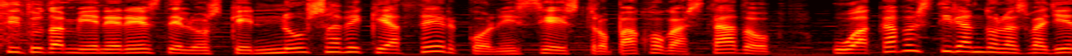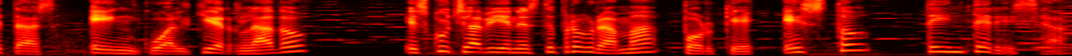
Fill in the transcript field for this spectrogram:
Si tú también eres de los que no sabe qué hacer con ese estropajo gastado o acabas tirando las bayetas en cualquier lado, escucha bien este programa porque esto te interesa.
